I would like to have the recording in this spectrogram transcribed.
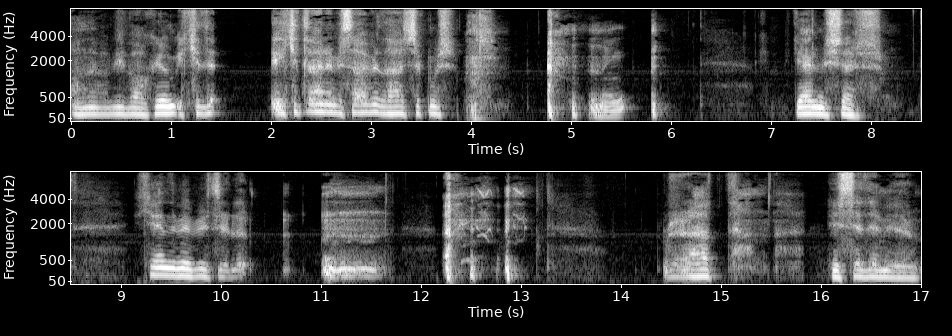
Ona bir bakıyorum iki de iki tane misafir daha çıkmış. Gelmişler. Kendimi bir türlü rahat hissedemiyorum,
